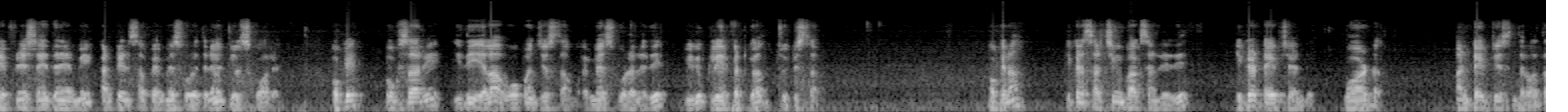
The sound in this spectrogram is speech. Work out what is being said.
డెఫినేషన్ అయితేనేమి కంటెంట్స్ ఆఫ్ ఎంఎస్ వర్డ్ అయితేనేమి తెలుసుకోవాలి. ఓకే? ఒకసారి ఇది ఎలా ఓపెన్ చేస్తాము ఎంఎస్ వర్డ్ అనేది మీకు క్లియర్ కట్గా చూపిస్తాను. ఓకేనా? ఇక్కడ సర్చింగ్ బాక్స్ అనేది ఇక్కడ టైప్ చేయండి. వర్డ్ అని టైప్ చేసిన తర్వాత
